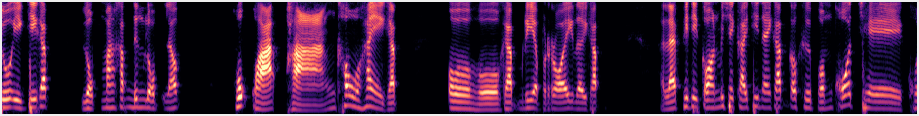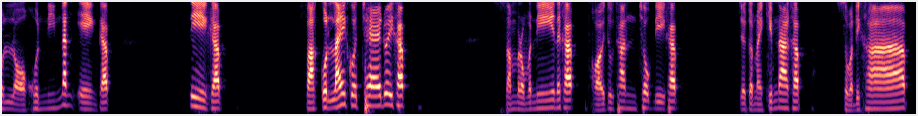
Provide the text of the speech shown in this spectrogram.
ดูอีกทีครับ หลบมาครับดึงหลบแล้วฮุกขวาผางเข้าให้ครับ โอ้โหครับเรียบร้อยเลยครับ และพิธีกรไม่ใช่ใครที่ไหนครับ ก็คือผมโค้ชเช คนหล่อคนนี้นั่นเองครับ นี่ครับ ฝากกดไลค์กดแชร์ด้วยครับสำหรับวันนี้นะครับ ขอให้ทุกท่านโชคดีครับ เจอกันใหม่คลิปหน้าครับ สวัสดีครับ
